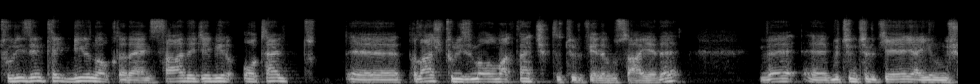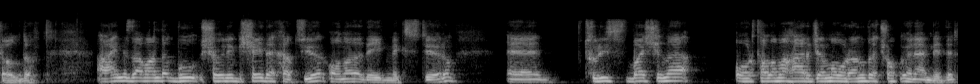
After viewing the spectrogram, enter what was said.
turizm tek bir noktada yani sadece bir otel e, plaj turizmi olmaktan çıktı Türkiye'de bu sayede ve e, bütün Türkiye'ye yayılmış oldu. Aynı zamanda bu şöyle bir şey de katıyor. Ona da değinmek istiyorum. E, turist başına ortalama harcama oranı da çok önemlidir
